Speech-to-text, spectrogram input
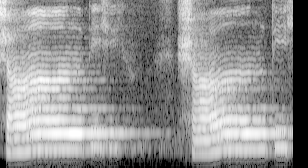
शान्तिः शान्तिः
